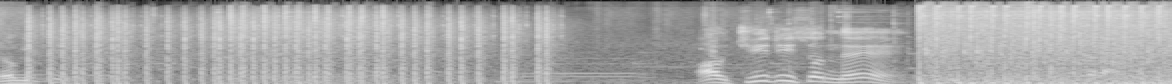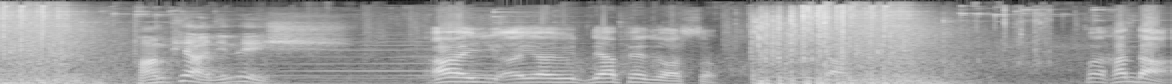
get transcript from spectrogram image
여기 집. 아, 뒤에도 있었네. 반피 아니네. 씨. 아, 이- 아, 야, 내 앞에도 왔어. 간다. 간다.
